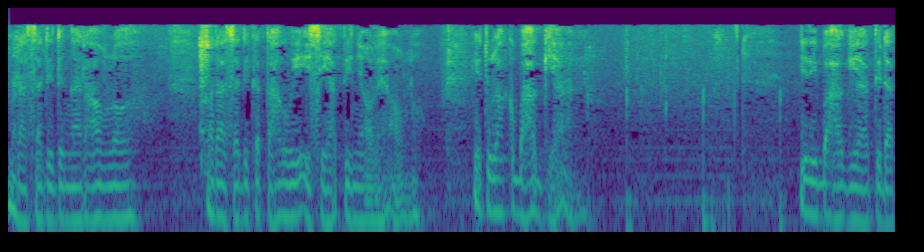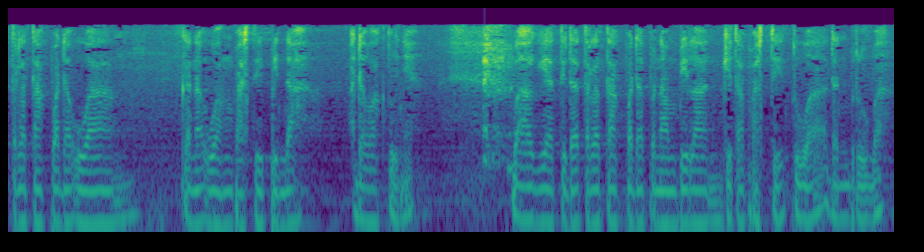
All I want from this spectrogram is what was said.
merasa didengar Allah merasa diketahui isi hatinya oleh Allah. Itulah kebahagiaan. Jadi bahagia tidak terletak pada uang karena uang pasti pindah ada waktunya. Bahagia tidak terletak pada penampilan kita pasti tua dan berubah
